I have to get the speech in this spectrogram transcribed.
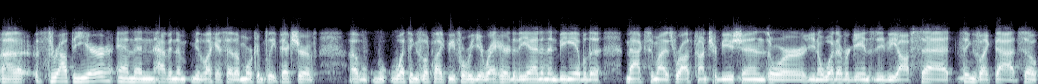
uh, throughout the year, and then having, a, like I said, a more complete picture of of what things look like before we get right here to the end, and then being able to maximize Roth contributions or you know whatever gains need to be offset, things like that. So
